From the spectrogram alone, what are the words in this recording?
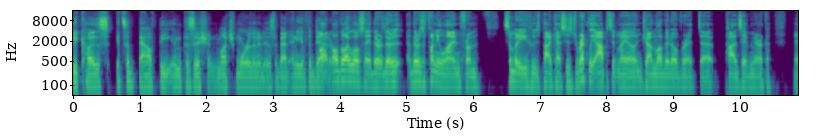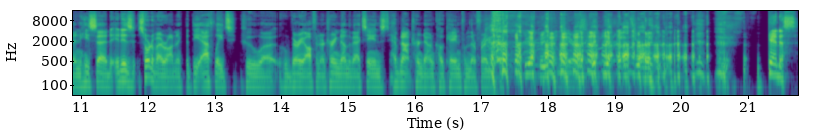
because it's about the imposition much more than it is about any of the data Although I will say there, there, there was a funny line from somebody whose podcast is directly opposite my own, Jon Lovett over at uh, Pod Save America, and he said it is sort of ironic that the athletes who uh, who very often are turning down the vaccines have not turned down cocaine from their friends. for years. yeah, that's right. Candace.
